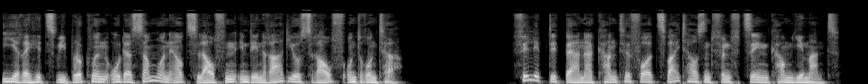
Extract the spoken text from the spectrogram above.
Ihre Hits wie Brooklyn oder Someone Else laufen in den Radios rauf und runter. Philipp Dittberner kannte vor 2015 kaum jemand.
